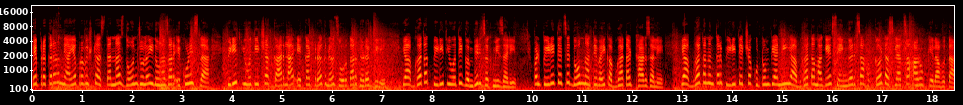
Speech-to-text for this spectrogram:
हे प्रकरण न्यायप्रविष्ट असतानाच दोन जुलै दोन हजार एकोणीसला पीडित युवतीच्या कारला एका ट्रकनं जोरदार धडक दिली. या अपघातात पीडित युवती गंभीर जखमी झाली. पण पीडितेचे दोन नातेवाईक अपघातात ठार झाले. या अपघातानंतर पीडितेच्या कुटुंबियांनी या अपघातामागे सेंगरचा कट असल्याचा आरोप केला होता.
